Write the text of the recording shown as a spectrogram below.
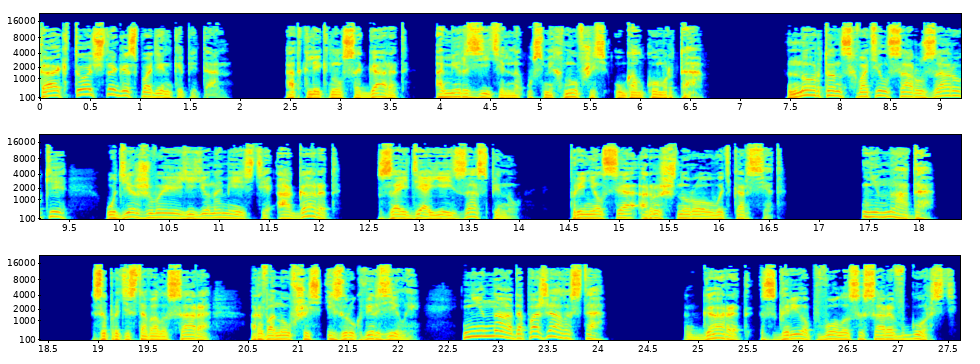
Так точно, господин капитан, откликнулся Гаррет, омерзительно усмехнувшись уголком рта. Нортон схватил Сару за руки, удерживая ее на месте, а Гаррет, зайдя ей за спину, принялся расшнуровывать корсет. «Не надо!» — запротестовала Сара, рванувшись из рук Верзилы. «Не надо, пожалуйста!» Гаррет сгреб волосы Сары в горсть,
